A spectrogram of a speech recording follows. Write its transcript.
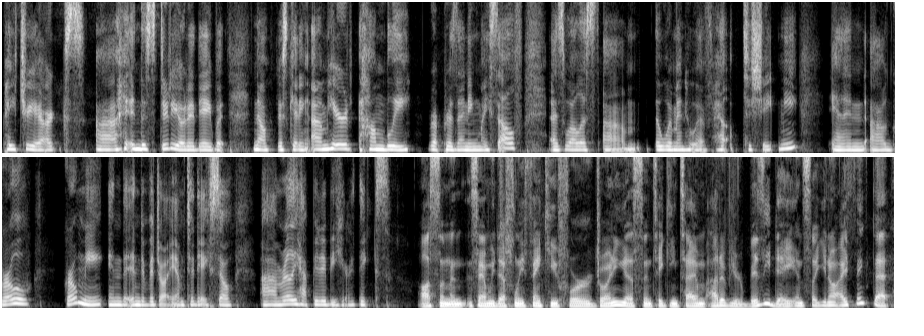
patriarchs uh, in the studio today. But no, just kidding. I'm here humbly representing myself as well as um, the women who have helped to shape me and uh, grow grow me in the individual I am today. So I'm really happy to be here. Thanks. Awesome. And Sam, we definitely thank you for joining us and taking time out of your busy day. And so, you know, I think that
